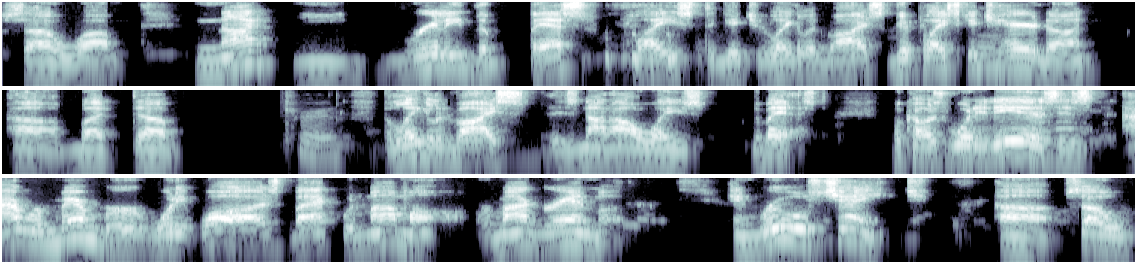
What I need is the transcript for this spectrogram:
so um, not really the best place to get your legal advice. Good place to get your hair done, uh, but True. the legal advice is not always the best because what it is is I remember what it was back when my mom or my grandmother and rules change. Uh, so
